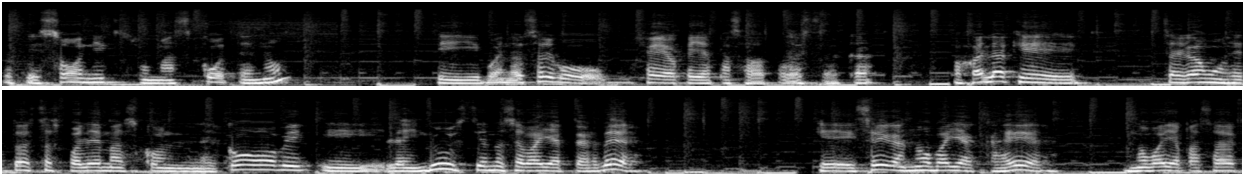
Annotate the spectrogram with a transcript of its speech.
Lo que es Sonic, su mascota, ¿no? Y bueno, es algo feo que haya pasado todo esto acá. Ojalá que salgamos de todos estos problemas con el COVID y la industria no se vaya a perder. Que Sega no vaya a caer. No vaya a pasar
